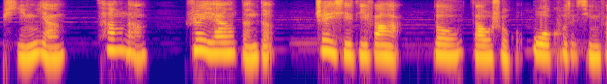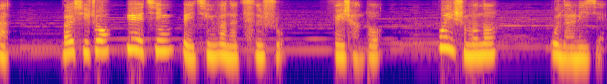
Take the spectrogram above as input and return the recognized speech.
平阳、苍南、瑞安等等这些地方啊，都遭受过倭寇的侵犯，而其中乐清被侵犯的次数非常多。为什么呢？不难理解，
